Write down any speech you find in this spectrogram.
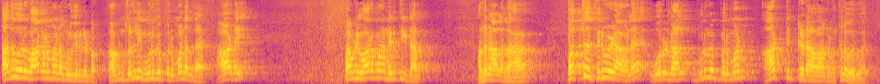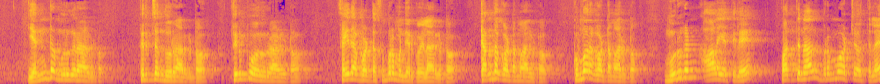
அது ஒரு வாகனமாக நம்மளுக்கு இருக்கட்டும். அப்படின்னு சொல்லி முருகப்பெருமான் அந்த ஆடை அப்படி ஓரமாக நிறுத்திக்கிட்டாராம். அதனால தான் பத்து திருவிழாவில் ஒரு நாள் முருகப்பெருமான் ஆட்டுக்கடா வாகனத்தில் வருவார். எந்த முருகராக இருக்கட்டும் திருச்செந்தூராக இருக்கட்டும் திருப்போரூராக இருக்கட்டும் சைதாப்பேட்டை சுப்பிரமணியர் கோயிலாக இருக்கட்டும் கந்தக்கோட்டமாக இருக்கட்டும் குமரக்கோட்டமாக இருக்கட்டும் முருகன் ஆலயத்திலே பத்து நாள் பிரம்மோற்சவத்தில்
